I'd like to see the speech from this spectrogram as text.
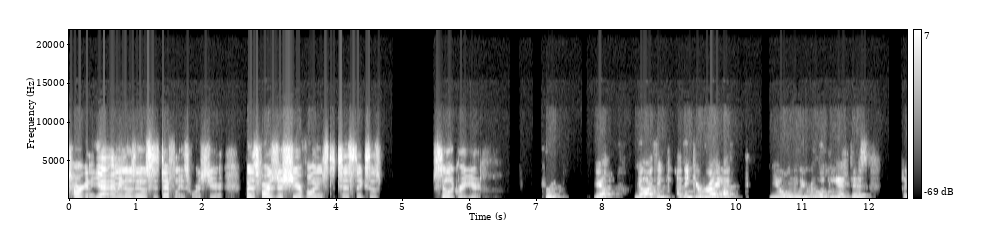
target? Yeah, I mean it was it was his, definitely his worst year. But as far as just sheer volume statistics, it was still a great year. True. Yeah. No, I think I think you're right. I you know when we were looking at this, uh,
